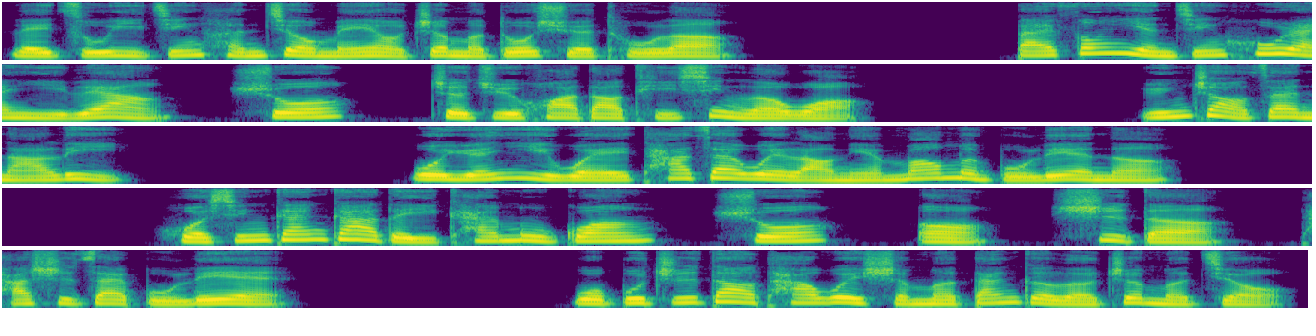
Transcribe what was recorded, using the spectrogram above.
雷族已经很久没有这么多学徒了。”白风眼睛忽然一亮，说：“这句话倒提醒了我。云沼在哪里？我原以为他在为老年猫们捕猎呢。”火星尴尬的移开目光，说：“哦，是的，他是在捕猎。我不知道他为什么耽搁了这么久。”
